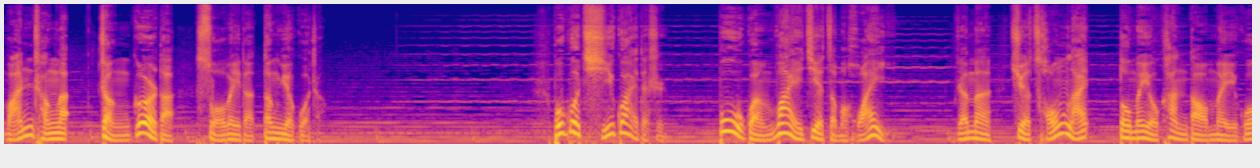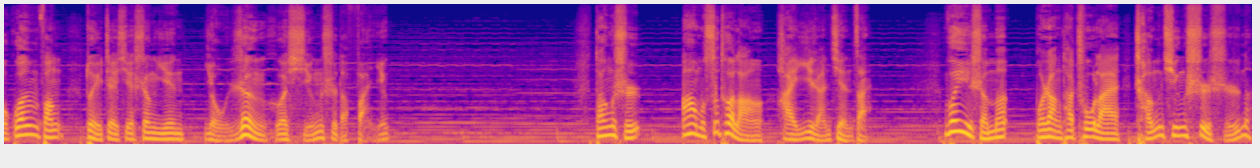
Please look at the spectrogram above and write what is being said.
完成了整个的所谓的登月过程。不过奇怪的是，不管外界怎么怀疑，人们却从来都没有看到美国官方对这些声音有任何形式的反应。当时，阿姆斯特朗还依然健在，为什么不让他出来澄清事实呢？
